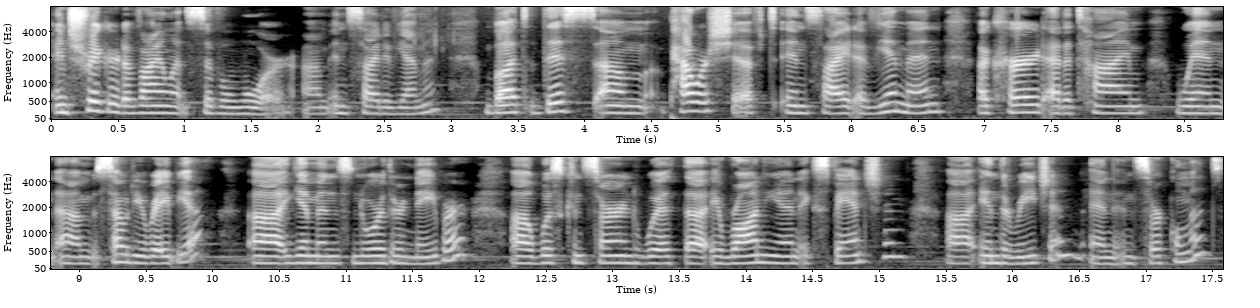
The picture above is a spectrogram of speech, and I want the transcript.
and triggered a violent civil war um, inside of Yemen. But this um, power shift inside of Yemen occurred at a time when um, Saudi Arabia uh, Yemen's northern neighbor, uh, was concerned with uh, Iranian expansion uh, in the region and encirclement.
